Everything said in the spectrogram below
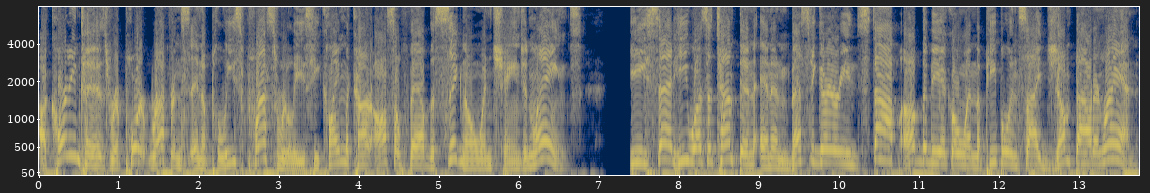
According to his report referenced in a police press release, he claimed the car also failed to signal when changing lanes. He said he was attempting an investigatory stop of the vehicle when the people inside jumped out and ran.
